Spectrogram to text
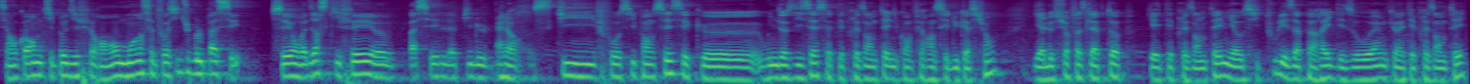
c'est encore un petit peu différent. Au moins, cette fois-ci, tu peux le passer. C'est, on va dire, ce qui fait euh, passer la pilule. Alors, ce qu'il faut aussi penser, c'est que Windows 10 a été présenté à une conférence éducation. Il y a le Surface Laptop qui a été présenté, mais il y a aussi tous les appareils des OEM qui ont été présentés.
